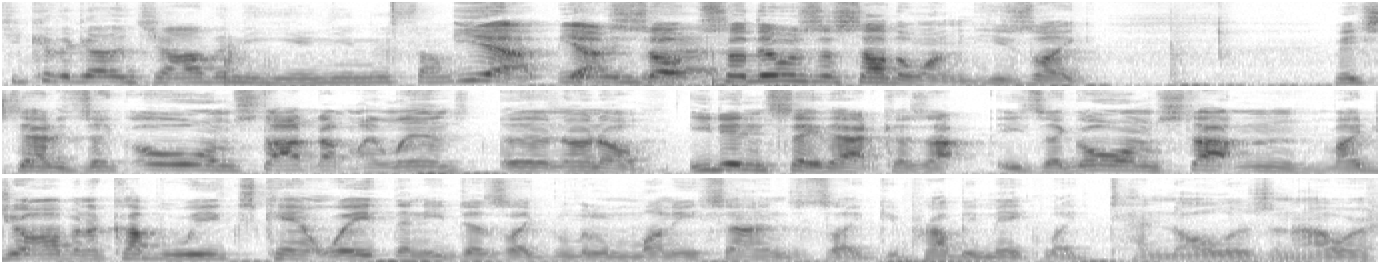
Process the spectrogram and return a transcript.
he could have got a job in the union or something? yeah, yeah. So that. so there was this other one. He's like makes that. He's like, oh, I'm starting up my land. Uh, no, no, he didn't say that because he's like, oh, I'm starting my job in a couple weeks. Can't wait. Then he does like the little money signs. It's like you probably make like ten dollars an hour.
